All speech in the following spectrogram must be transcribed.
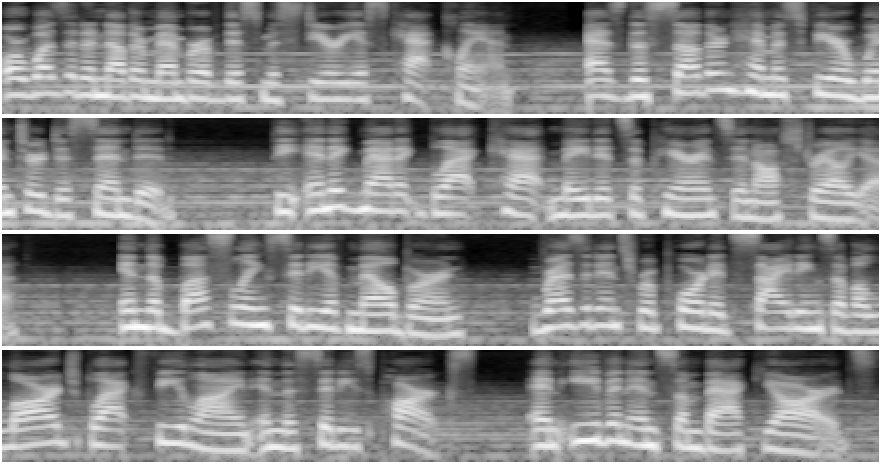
Or was it another member of this mysterious cat clan? As the southern hemisphere winter descended, the enigmatic black cat made its appearance in Australia. In the bustling city of Melbourne, residents reported sightings of a large black feline in the city's parks and even in some backyards.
